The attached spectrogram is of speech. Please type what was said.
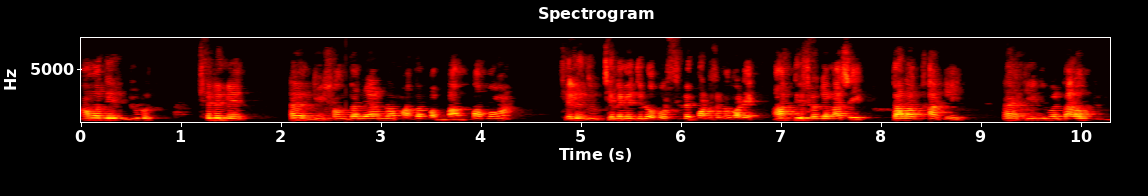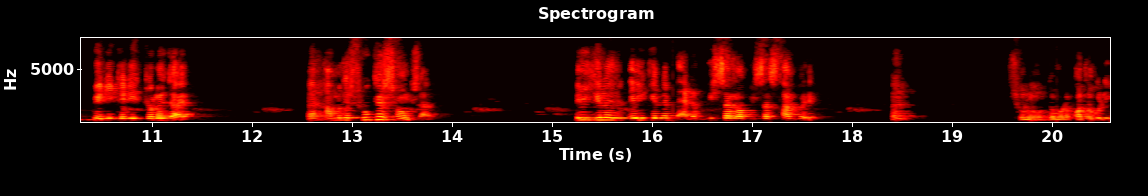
আমাদের দুটো ছেলে মেয়ে হ্যাঁ দুই সন্তানের আমরা মাতা বাবা মা, ছেলে ছেলে মেয়ে দুটো হোস্টেলে পড়াশোনা করে, আত্মীয় স্বজন আসে, তারাও থাকে হ্যাঁ কিন্তু তারাও বেরিয়ে টেরিয়ে চলে যায়। হ্যাঁ আমাদের সুখের সংসার। এইখানে এইখানে একটা বিশ্বাস, অবিশ্বাস থাকবে। হ্যাঁ শুনো, তোমার কথা বলি।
